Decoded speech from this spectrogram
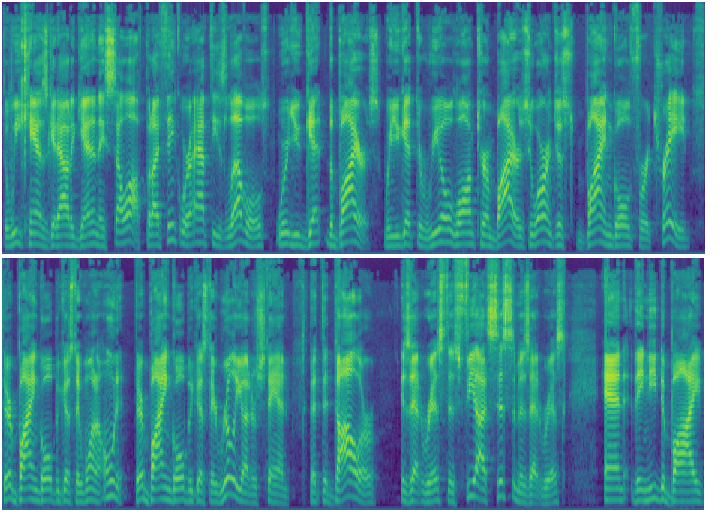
the weak hands get out again and they sell off. But I think we're at these levels where you get the buyers, where you get the real long term buyers who aren't just buying gold for a trade. They're buying gold because they want to own it. They're buying gold because they really understand that the dollar is at risk, this fiat system is at risk, and they need to buy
